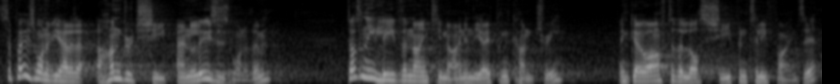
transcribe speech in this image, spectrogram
Suppose one of you had a hundred sheep and loses one of them. Doesn't he leave the 99 in the open country and go after the lost sheep until he finds it?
